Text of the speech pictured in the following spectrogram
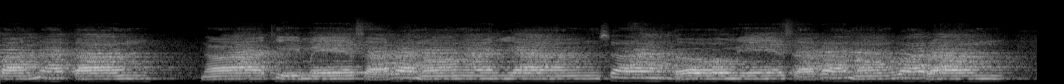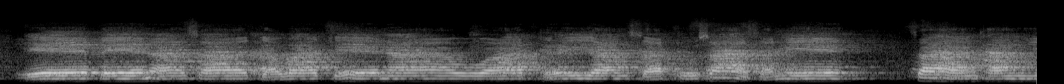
ปันนตัง นาทิเมสารนองอัญญังสัง สัตตุสาสเนสังฆังเม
